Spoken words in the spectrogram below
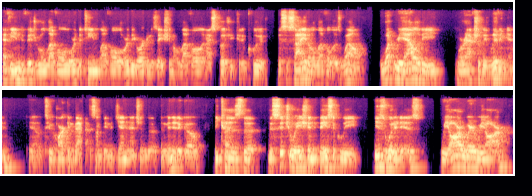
at the individual level or the team level or the organizational level, and I suppose you could include the societal level as well, what reality we're actually living in, you know, to harken back to something that Jen mentioned a, a minute ago, because the, the situation basically is what it is. We are where we are.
